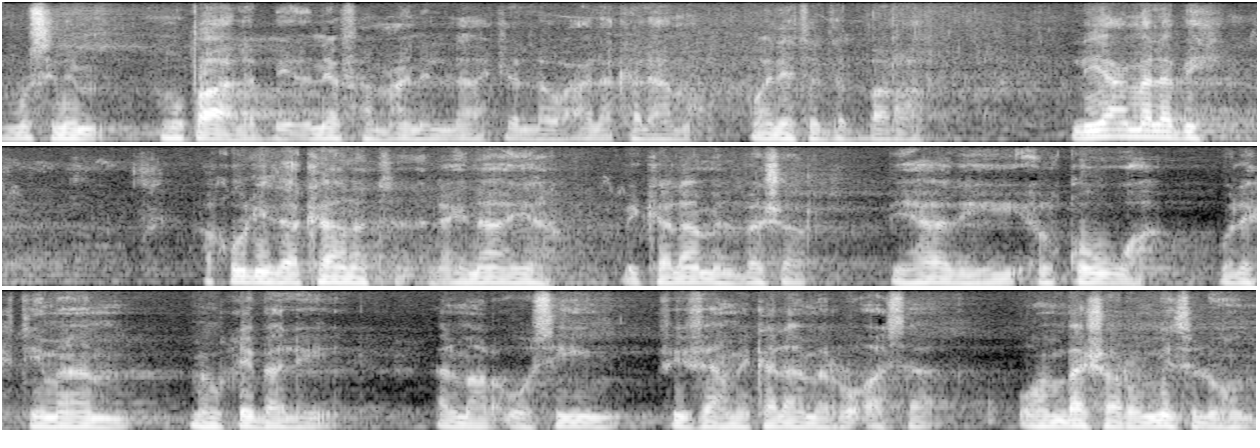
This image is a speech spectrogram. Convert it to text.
المسلم مطالب بأن يفهم عن الله جل وعلا كلامه وأن يتدبره ليعمل به. أقول إذا كانت العناية بكلام البشر بهذه القوة والاهتمام من قبل المرؤوسين في فهم كلام الرؤساء وهم بشر مثلهم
